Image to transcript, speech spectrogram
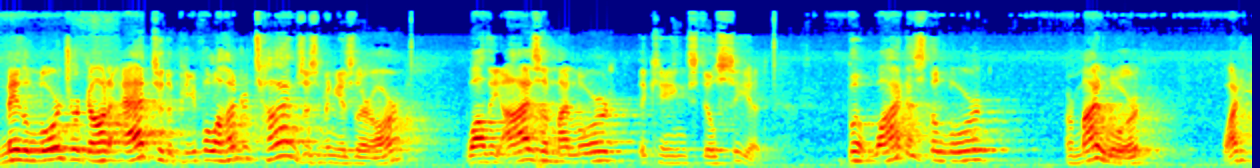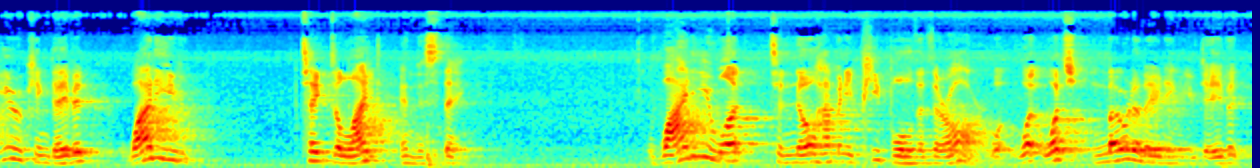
May the Lord your God add to the people a hundred times as many as there are, while the eyes of my Lord the king still see it. But why does the Lord, or my Lord, why do you, King David, why do you take delight in this thing. Why do you want to know how many people that there are? What, what, what's motivating you, David?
